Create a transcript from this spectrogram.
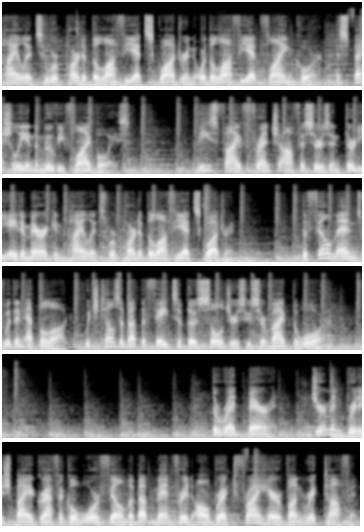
pilots who were part of the Lafayette Squadron or the Lafayette Flying Corps, especially in the movie Flyboys. These five French officers and 38 American pilots were part of the Lafayette Squadron. The film ends with an epilogue, which tells about the fates of those soldiers who survived the war. The Red Baron. German-British biographical war film about Manfred Albrecht Freiherr von Richthofen,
